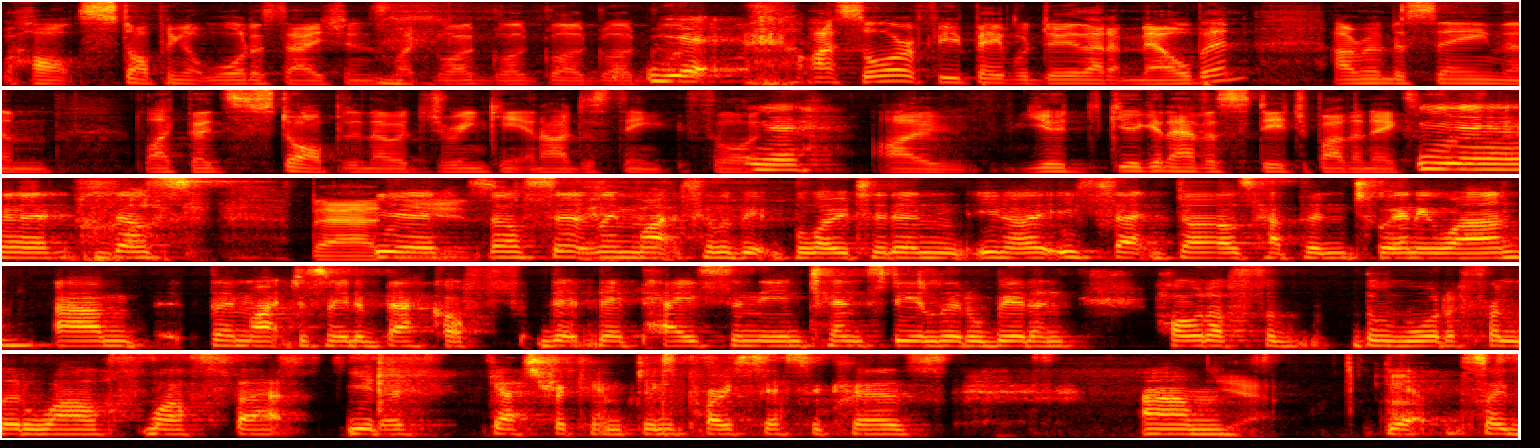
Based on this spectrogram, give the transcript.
hot, stopping at water stations, like glug, glug, glug, glug. Yeah. I saw a few people do that at Melbourne. I remember seeing them like they'd stopped and they were drinking, and I just think thought, yeah, I you're, you're gonna have a stitch by the next. Yeah, that's bad yeah, news. they'll certainly might feel a bit bloated, and you know if that does happen to anyone, um, they might just need to back off their, their, pace and the intensity a little bit, and hold off the, the water for a little while whilst that you know gastric emptying process occurs. Um, yeah. Yeah, so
